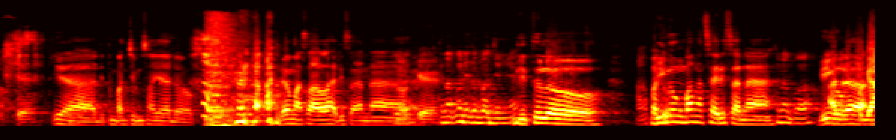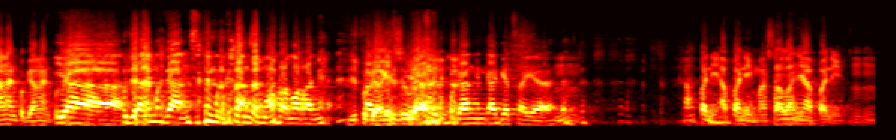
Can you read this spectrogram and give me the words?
Oke. Iya, di tempat gym saya, Dok. Ada masalah di sana. Oke. kenapa di tempat gymnya? Gitu loh. Apa Bingung banget saya di sana. Kenapa? Bingung Ada- pegangan-pegangan. Iya, saya megang, saya megang semua orang-orangnya. Dipegangin semua. Iya, dipegangin kaget saya. Apa nih? Apa nih? Masalahnya apa nih? Mm-mm.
